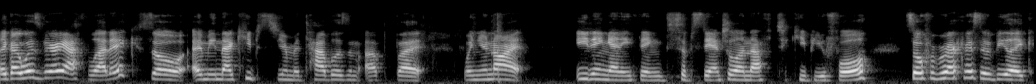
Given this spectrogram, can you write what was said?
Like i was very athletic so i mean that keeps your metabolism up but when you're not eating anything substantial enough to keep you full. So for breakfast it would be like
